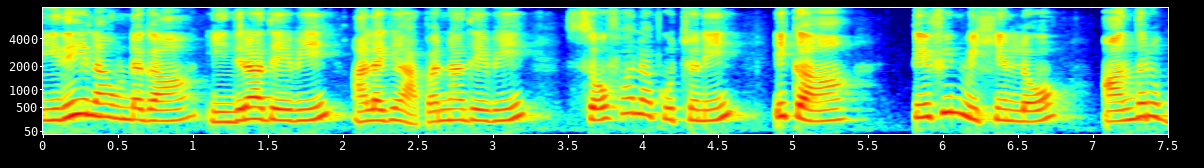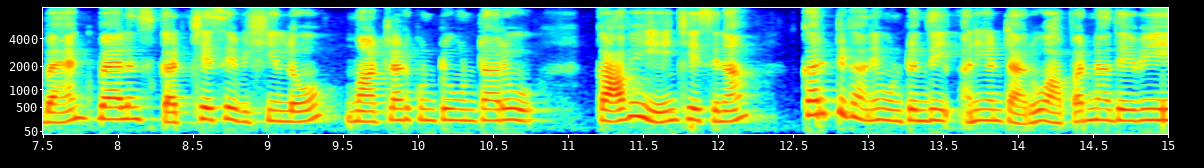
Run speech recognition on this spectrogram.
ఇది ఇలా ఉండగా ఇందిరాదేవి అలాగే అపర్ణాదేవి సోఫాలో కూర్చొని ఇక టిఫిన్ విషయంలో అందరూ బ్యాంక్ బ్యాలెన్స్ కట్ చేసే విషయంలో మాట్లాడుకుంటూ ఉంటారు. కావ్య ఏం చేసినా కరెక్ట్గానే ఉంటుంది అని అంటారు అపర్ణాదేవి.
